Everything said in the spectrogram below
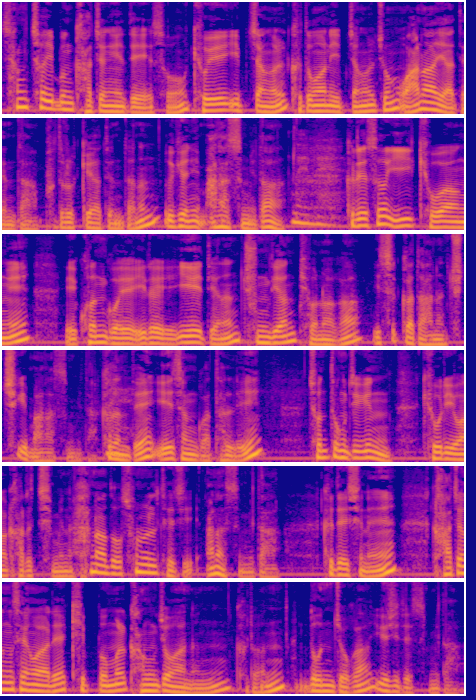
상처 입은 가정에 대해서 교회의 입장을 그동안의 입장을 좀 완화해야 된다, 부드럽게 해야 된다는 의견이 많았습니다. 네네. 그래서 이 교황의 이 권고에 이에 대한 중대한 변화가 있을 거다 하는 추측이 많았습니다. 그런데 예상과 달리 전통적인 교리와 가르침에는 하나도 손을 대지 않았습니다. 그 대신에 가정 생활의 기쁨을 강조하는 그런 논조가 유지됐습니다.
